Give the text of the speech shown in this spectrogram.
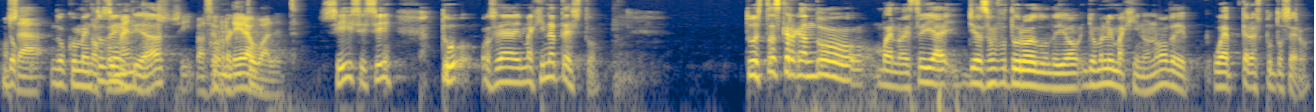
o sea, documentos, de identidad. Sí, va a ser un data wallet. Sí, sí, sí. Tú, o sea, imagínate esto. Tú estás cargando, bueno, esto ya, ya es un futuro donde yo, yo me lo imagino, ¿no? De Web 3.0.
